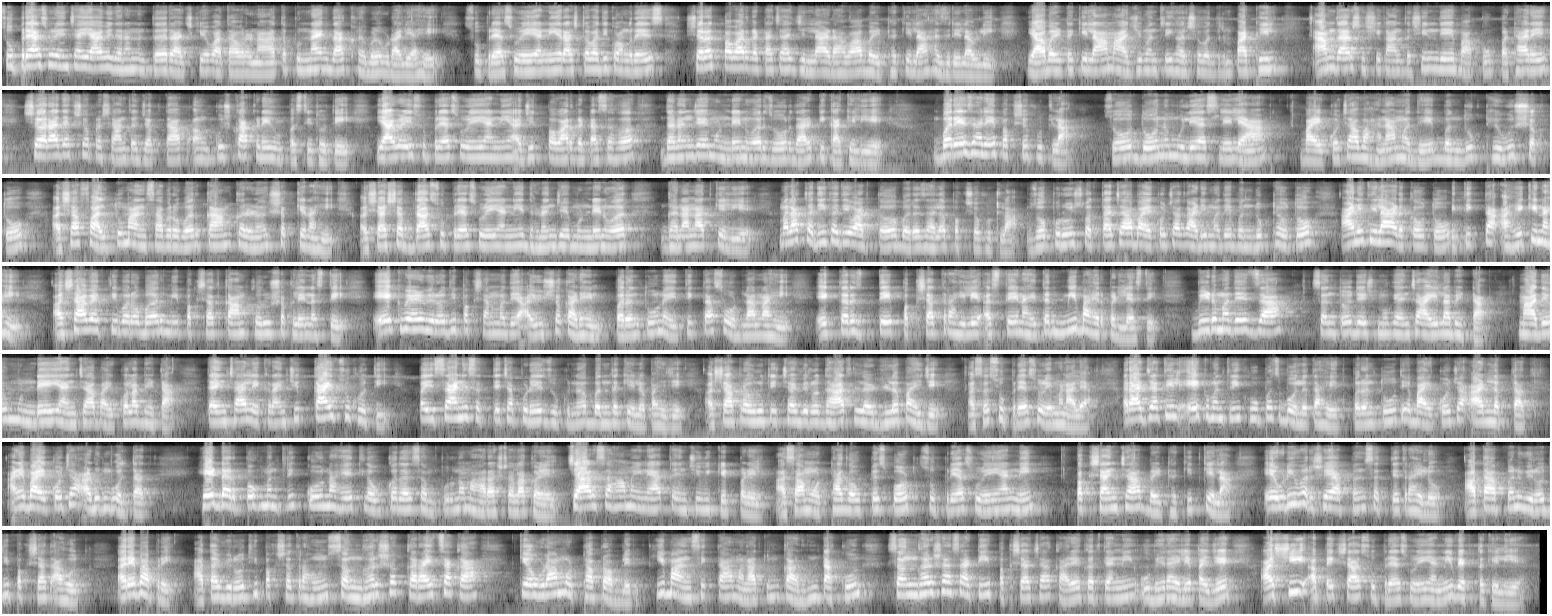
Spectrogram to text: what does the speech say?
सुप्रिया सुळेंच्या या विधानानंतर राजकीय वातावरणात पुन्हा एकदा खळबळ उडाली आहे. सुप्रिया सुळे यांनी राष्ट्रवादी काँग्रेस शरद पवार गटाच्या जिल्हा आढावा बैठकीला हजेरी लावली. या बैठकीला माजी मंत्री हर्षवर्धन पाटील आमदार शशिकांत शिंदे बापू पठारे शहराध्यक्ष प्रशांत जगताप अंकुश काकडे उपस्थित होते. यावेळी सुप्रिया सुळे यांनी अजित पवार गटासह धनंजय मुंडेंवर जोरदार टीका केली आहे बरे झाले पक्ष फुटला. जो दोन मुले असलेल्या बायकोच्या वाहनामध्ये बंदूक ठेवू शकतो अशा फालतू माणसाबरोबर काम करणं शक्य नाही अशा शब्दात सुप्रिया सुळे यांनी धनंजय मुंडेंवर घनानात केली आहे मला कधी कधी वाटतं बरं झालं पक्ष फुटला. जो पुरुष स्वतःच्या बायकोच्या गाडीमध्ये बंदूक ठेवतो आणि तिला अडकवतो नैतिकता आहे की नाही अशा व्यक्तीबरोबर मी पक्षात काम करू शकले नसते. एक वेळ विरोधी पक्षांमध्ये आयुष्य काढेन परंतु नैतिकता सोडणार नाही. एकतर ते पक्षात राहिले असते नाहीतर मी बाहेर पडले असते. बीडमध्ये जा संतोष देशमुख यांच्या आईला भेटा महादेव मुंडे यांच्या बायकोला भेटा. त्यांच्या लेकरांची काय चूक होती? पैसा आणि सत्तेच्या पुढे झुकणं बंद केलं पाहिजे. अशा प्रवृत्तीच्या विरोधात लढलं पाहिजे असं सुप्रिया सुळे म्हणाल्या. राज्यातील एक मंत्री खूपच बोलत आहेत परंतु ते बायकोच्या आड लपतात आणि बायकोच्या आडून बोलतात. हे डरपोक मंत्री कोण आहेत लवकरच संपूर्ण महाराष्ट्राला कळेल. चार सहा महिन्यात त्यांची विकेट पडेल असा मोठा गौप्यस्फोट सुप्रिया सुळे यांनी पक्षांच्या बैठकीत केला. एवढी वर्षे आपण सत्तेत राहिलो आता आपण विरोधी पक्षात आहोत. अरे बापरे आता विरोधी पक्षात राहून संघर्ष करायचा का? केवढा मोठा प्रॉब्लेम ही मानसिकता मनातून काढून टाकून संघर्षासाठी पक्षाच्या कार्यकर्त्यांनी उभे राहिले पाहिजे अशी अपेक्षा सुप्रिया सुळे यांनी व्यक्त केली आहे.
